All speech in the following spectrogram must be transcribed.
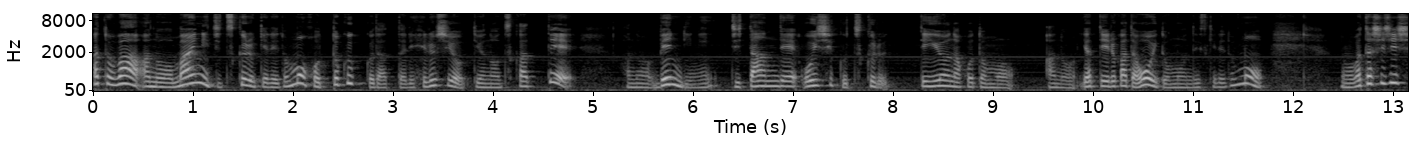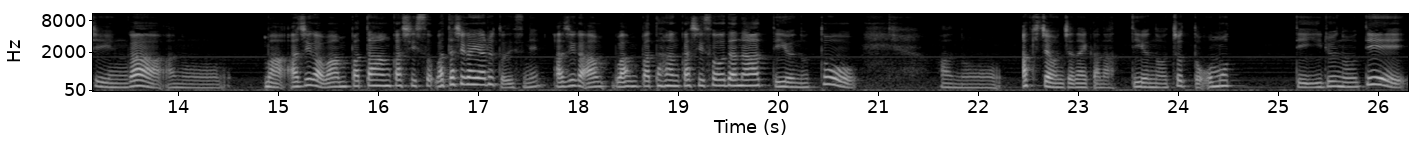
あとはあの毎日作るけれどもホットクックだったりヘルシオっていうのを使ってあの便利に時短で美味しく作るっていうようなこともあのやっている方多いと思うんですけれども私自身があの、まあ、味がワンパターン化しそう私がやるとですね味がワンパターン化しそうだなっていうのとあの飽きちゃうんじゃないかなっていうのをちょっと思っているので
